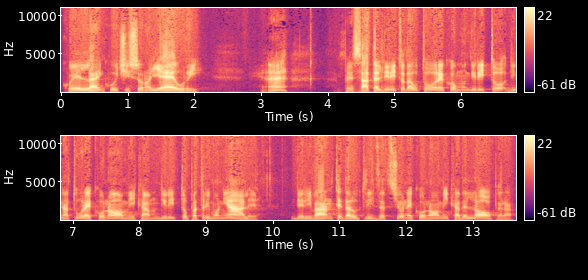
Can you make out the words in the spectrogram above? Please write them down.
quella in cui ci sono gli euro. Eh? Pensate al diritto d'autore come un diritto di natura economica, un diritto patrimoniale, derivante dall'utilizzazione economica dell'opera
